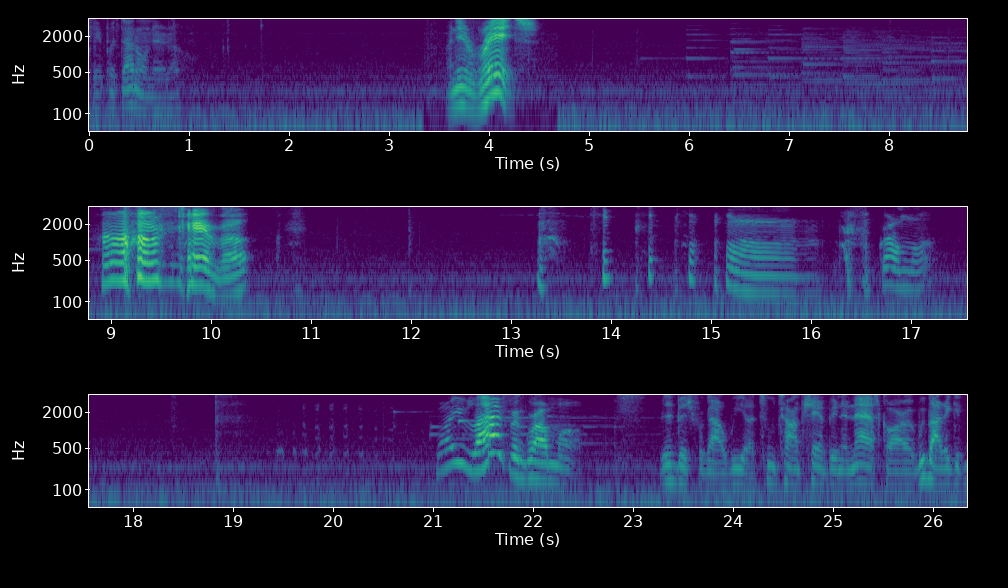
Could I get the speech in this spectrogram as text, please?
Can't put that on there though. I need a wrench. Oh, I'm scared, bro. Grandma. Why are you laughing, Grandma? This bitch forgot we a two-time champion in NASCAR. We about to get,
